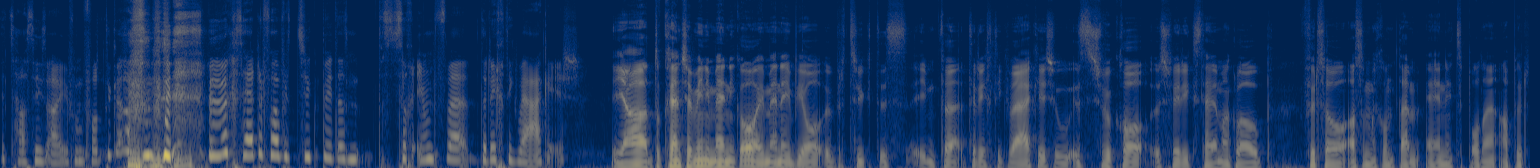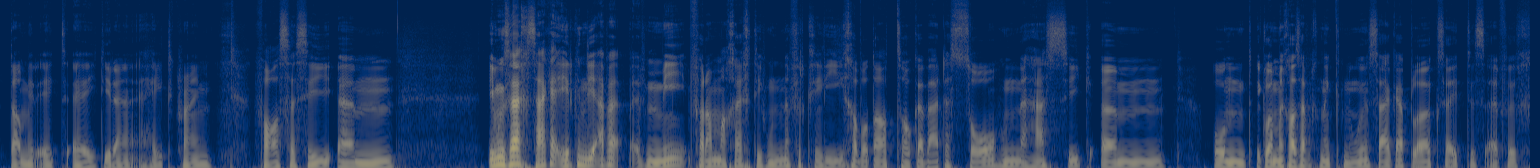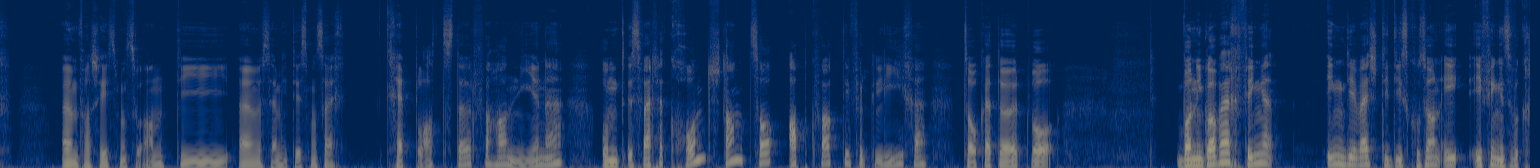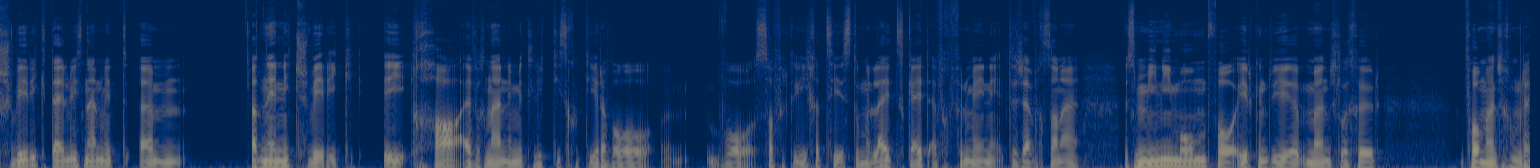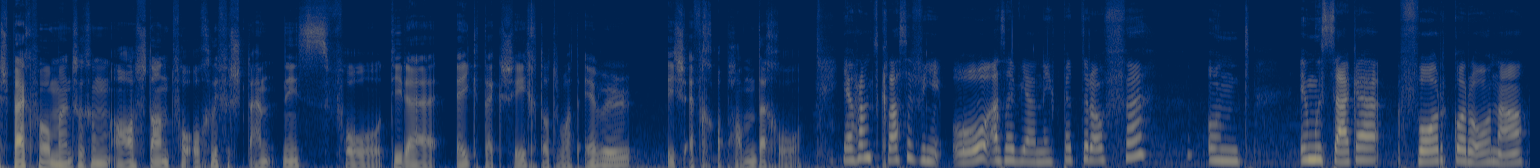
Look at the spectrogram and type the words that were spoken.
jetzt hasse ich es auch vom Podcast, weil ich wirklich sehr davon überzeugt bin, dass, dass sich impfen der richtige Weg ist. Ja, du kennst ja meine Meinung auch. Ich meine, ich bin auch überzeugt, dass Impfen der richtige Weg ist. Und es ist wirklich auch ein schwieriges Thema, glaube ich. Für so, also man kommt dem eh nicht zu Boden. Aber da wir jetzt eh in dieser Hate-Crime-Phase sind, ähm, ich muss echt sagen, irgendwie eben, mich vor allem machen echt die Hundenvergleiche, die da gezogen werden, so hundehässig. Ähm, und ich glaube, man kann es einfach nicht genug sagen, blöd gesagt, dass einfach ähm, Faschismus und Antisemitismus echt keinen Platz dürfen haben, nie. Und es werden konstant so abgefuckte Vergleiche gezogen dort, wo, wo ich glaube, ich finde, irgendwie, weißt die Diskussion, ich, ich finde es wirklich schwierig, teilweise mit, ähm, also nein, nicht schwierig, ich kann einfach nicht mit Leuten diskutieren, wo, wo so Vergleiche ziehen. Es tut mir leid, es geht einfach für mich nicht. Das ist einfach so eine, ein Minimum von irgendwie menschlicher von menschlichem Respekt, von menschlichem Anstand, von auch ein Verständnis von deiner eigenen Geschichte oder whatever, ist einfach abhanden gekommen. Ja, vor allem das Krasse finde ich auch, also ich bin ja nicht betroffen und ich muss sagen, vor Corona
